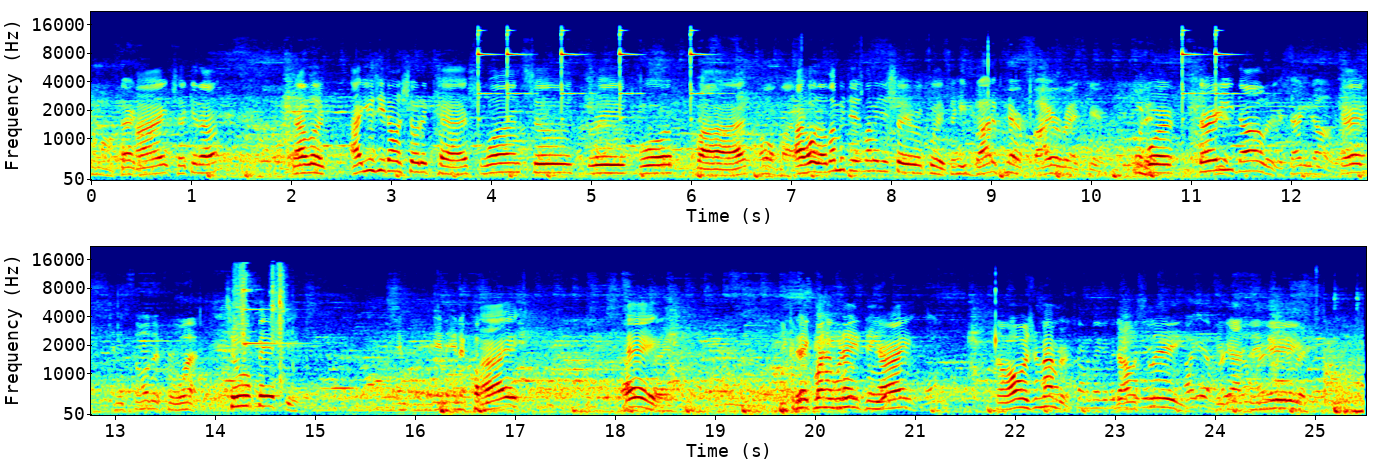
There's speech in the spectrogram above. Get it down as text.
Come on, 30. All right, check it out. Now look, I usually don't show the cash. One, two, three, four, five. Oh my All right, hold on. Let me just let me just show you real quick. So he bought a pair of fire reds here. For thirty dollars. For thirty dollars. Okay. And he sold it for what? Two fifty. In, in, in a couple. All right. Hey, you can make money with anything. All right. So always remember, don't sleep. Oh, yeah, You got the need.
